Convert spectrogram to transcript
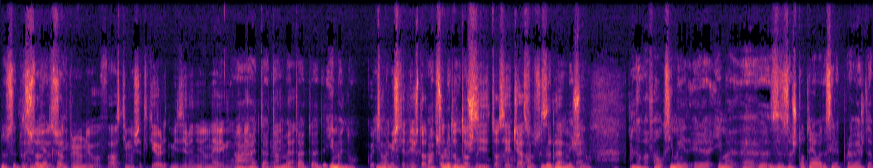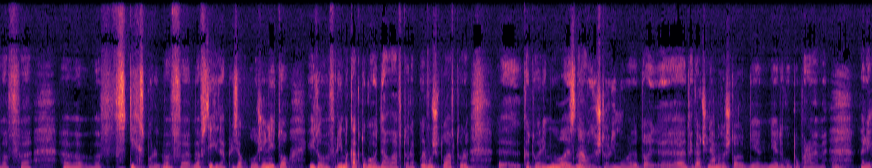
до защото, самия край. Защото, примерно, и в Фауст имаше такива ритмизирани, но не римувани. А, да, там, е, да. именно. Които са умишлени, защото абсолютно то, то, то, си, то си е част от... Абсолютно умишлено. Да, Но в Фаус има, е, има е, за, защо трябва да се превежда в, е, в, в стих, според, в, в стих, да, при всяко положение и то, и то в Рима, както го е дал автора. Първо, защото автора, като е римува, е знал защо римува, той, така че няма защо ние, ние да го поправяме. Нали?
